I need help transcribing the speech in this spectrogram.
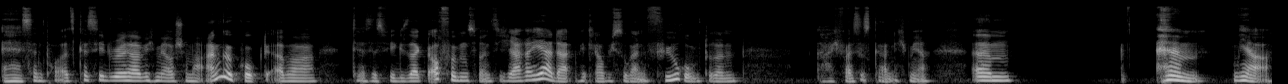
äh, St. Paul's Cathedral habe ich mir auch schon mal angeguckt, aber das ist, wie gesagt, auch 25 Jahre her. Da hatten wir, glaube ich, sogar eine Führung drin. Ach, ich weiß es gar nicht mehr. Ähm, ähm, ja,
